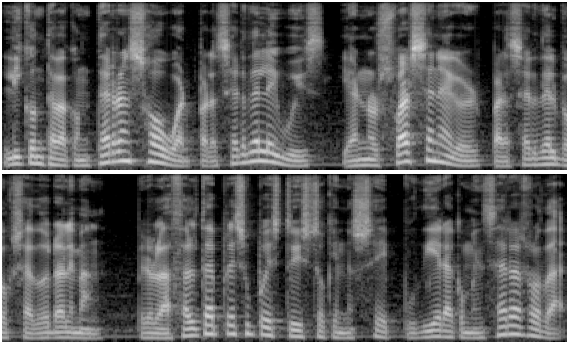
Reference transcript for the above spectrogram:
Lee contaba con Terrence Howard para ser de Lewis y Arnold Schwarzenegger para ser del boxeador alemán, pero la falta de presupuesto hizo que no se pudiera comenzar a rodar.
